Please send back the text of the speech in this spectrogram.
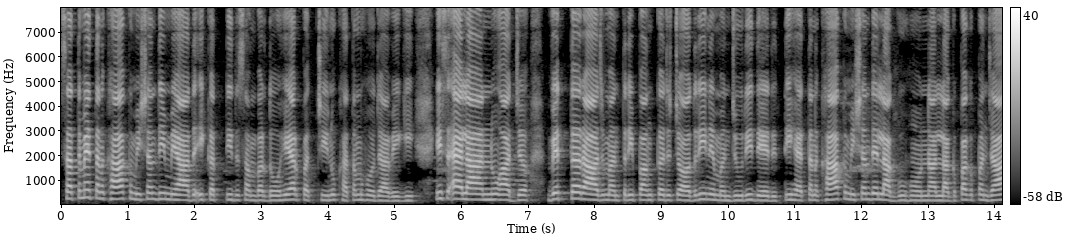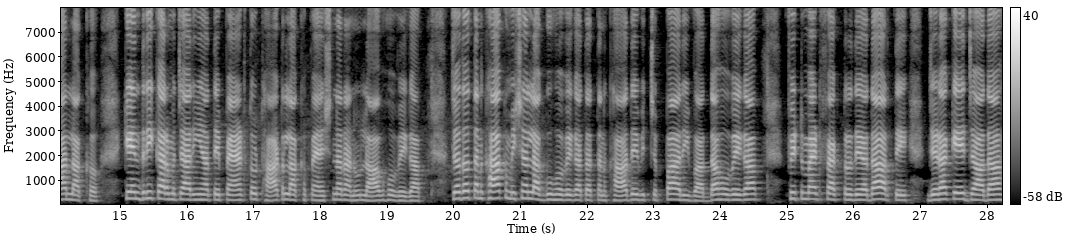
7ਵੇਂ ਤਨਖਾਹ ਕਮਿਸ਼ਨ ਦੀ ਮਿਆਦ 31 ਦਸੰਬਰ 2025 ਨੂੰ ਖਤਮ ਹੋ ਜਾਵੇਗੀ। ਇਸ ਐਲਾਨ ਨੂੰ ਅੱਜ ਵਿੱਤ ਰਾਜ ਮੰਤਰੀ ਪੰਕਜ ਚੌਧਰੀ ਨੇ ਮਨਜ਼ੂਰੀ ਦੇ ਦਿੱਤੀ ਹੈ। ਤਨਖਾਹ ਕਮਿਸ਼ਨ ਦੇ ਲਾਗੂ ਹੋਣ ਨਾਲ ਲਗਭਗ 50 ਲੱਖ ਕੇਂਦਰੀ ਕਰਮਚਾਰੀਆਂ ਤੇ 65 ਤੋਂ 68 ਲੱਖ ਪੈਨਸ਼ਨਰਾਂ ਨੂੰ ਲਾਭ ਹੋਵੇਗਾ। ਜਦੋਂ ਤਨਖਾਹ ਕਮਿਸ਼ਨ ਲਾਗੂ ਹੋਵੇਗਾ ਤਾਂ ਤਨਖਾਹ ਦੇ ਵਿੱਚ ਭਾਰੀ ਵਾਧਾ ਹੋਵੇਗਾ। ਫਿਟਮੈਟ ਫੈਕਟਰ ਦੇ ਆਧਾਰ ਤੇ ਜਿਹੜਾ ਕਿ ਜ਼ਿਆਦਾ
